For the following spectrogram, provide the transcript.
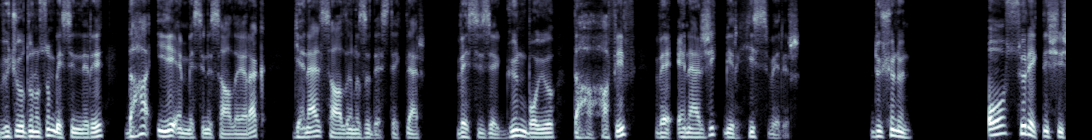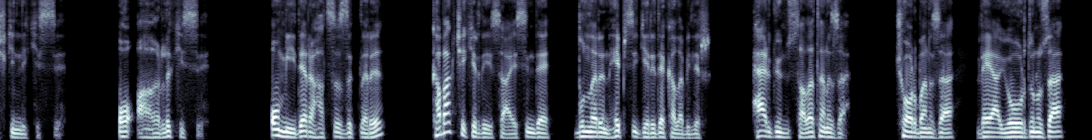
Vücudunuzun besinleri daha iyi emmesini sağlayarak genel sağlığınızı destekler ve size gün boyu daha hafif ve enerjik bir his verir. Düşünün, o sürekli şişkinlik hissi, o ağırlık hissi, o mide rahatsızlıkları, kabak çekirdeği sayesinde bunların hepsi geride kalabilir. Her gün salatanıza, çorbanıza veya yoğurdunuza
